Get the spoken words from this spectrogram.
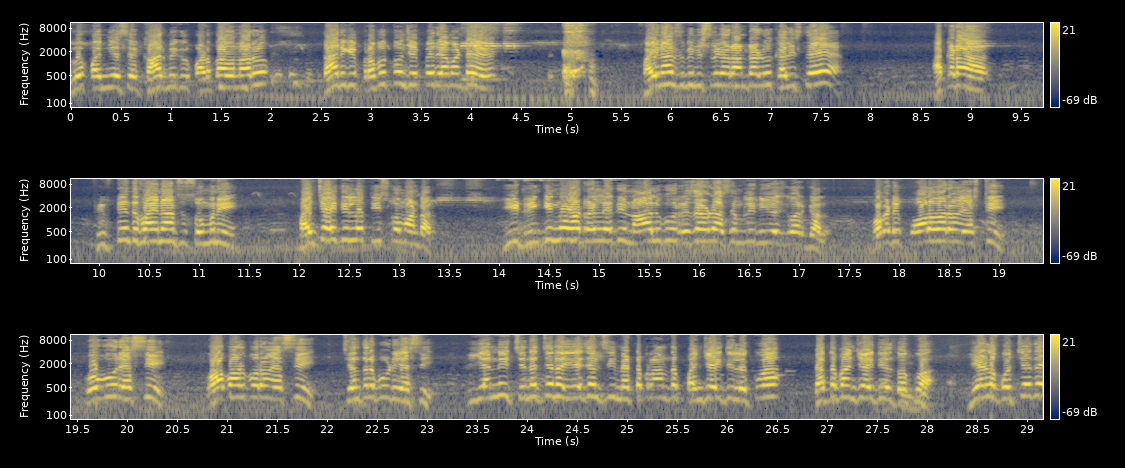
లో పనిచేసే కార్మికులు పడతా ఉన్నారు. దానికి ప్రభుత్వం చెప్పేది ఏమంటే ఫైనాన్స్ మినిస్టర్ గారు అంటాడు కలిస్తే అక్కడ ఫిఫ్టీన్త్ ఫైనాన్స్ సొమ్ముని పంచాయతీల్లో తీసుకోమంటారు. ఈ డ్రింకింగ్ వాటర్ అనేది నాలుగు రిజర్వ్డ్ అసెంబ్లీ నియోజకవర్గాలు. ఒకటి Polavaram ST Kovvur SC Gopalapuram SC Chintalapudi SC. ఇవన్నీ చిన్న చిన్న ఏజెన్సీ మెట్ట ప్రాంతం పంచాయతీలు ఎక్కువ పెద్ద పంచాయతీలు తక్కువ. వీళ్ళకి వచ్చేదే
